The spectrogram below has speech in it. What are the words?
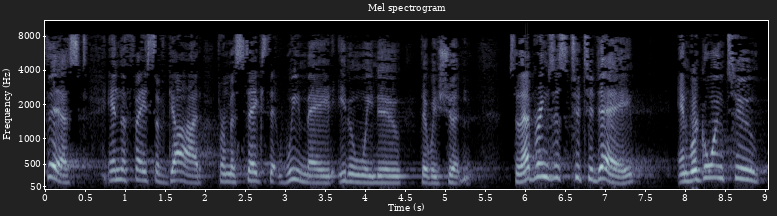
fist in the face of God for mistakes that we made even when we knew that we shouldn't. So that brings us to today and we're going to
